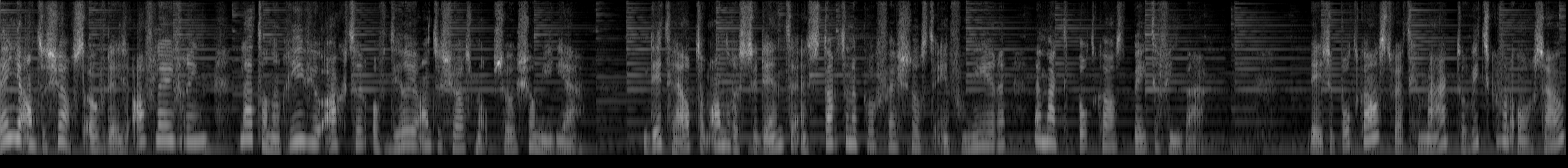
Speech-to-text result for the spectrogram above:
Ben je enthousiast over deze aflevering? Laat dan een review achter of deel je enthousiasme op social media. Dit helpt om andere studenten en startende professionals te informeren en maakt de podcast beter vindbaar. Deze podcast werd gemaakt door Wietske van Oorsouw,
